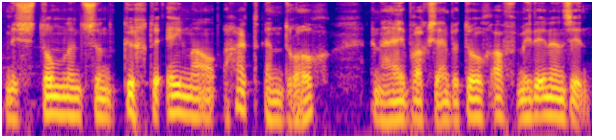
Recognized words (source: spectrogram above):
Miss Tomlinson kuchte eenmaal hard en droog en hij brak zijn betoog af midden in een zin.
